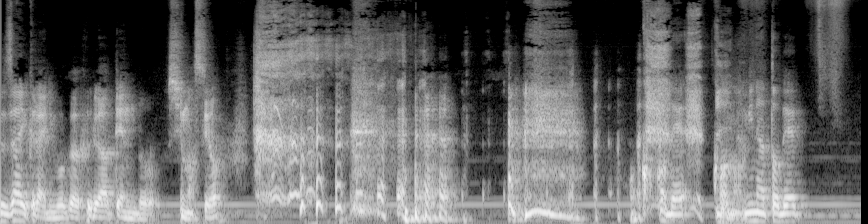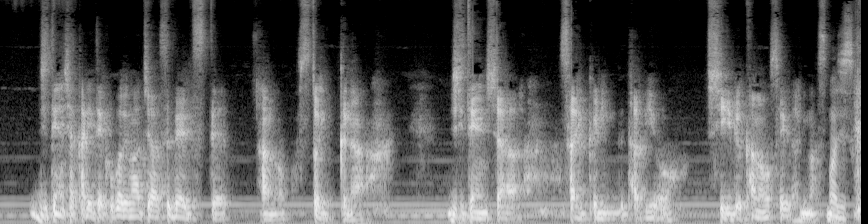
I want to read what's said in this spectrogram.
うざいくらいに僕はフルアテンドしますよ。ここで、この港で自転車借りてここで待ち合わせで、つって、あの、ストイックな自転車サイクリング旅を強いる可能性があります、ね。マジですか？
